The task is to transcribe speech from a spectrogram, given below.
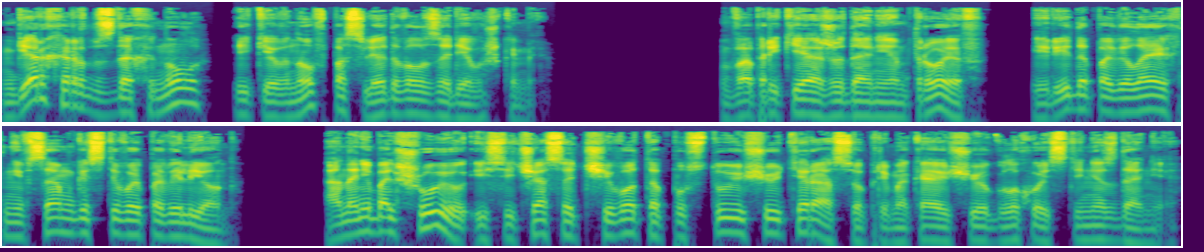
Герхард вздохнул и, кивнув, последовал за девушками. Вопреки ожиданиям Троев, Ирида повела их не в сам гостевой павильон, а на небольшую и сейчас от чего-то пустующую террасу, примыкающую к глухой стене здания.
